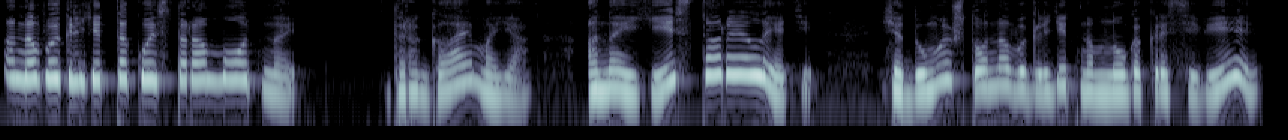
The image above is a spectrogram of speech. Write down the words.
она выглядит такой старомодной. Дорогая моя, она и есть старая леди. Я думаю, что она выглядит намного красивее,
